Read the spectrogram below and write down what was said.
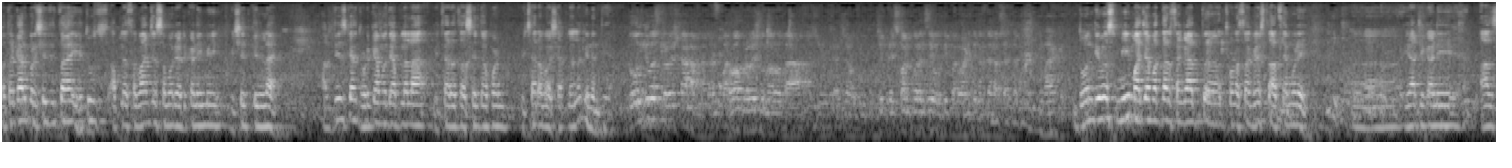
पत्रकार परिषदेचा हेतूच आपल्या सर्वांच्या समोर या ठिकाणी मी विषेद केलेला आहे. अगदीच काय थोडक्यामध्ये आपल्याला विचारायचं असेल तर आपण विचारावं अशी आपल्याला विनंती आहे. दोन दिवस प्रवेश का कारण परवा प्रवेश होणार होता प्रेस कॉन्फरन्स होती परवा दोन दिवस मी माझ्या मतदारसंघात थोडासा व्यस्त असल्यामुळे या ठिकाणी आज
